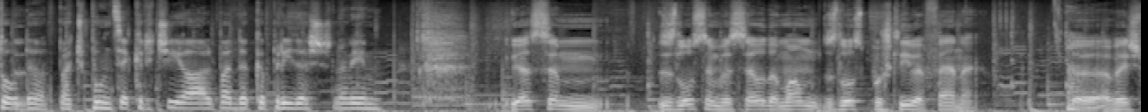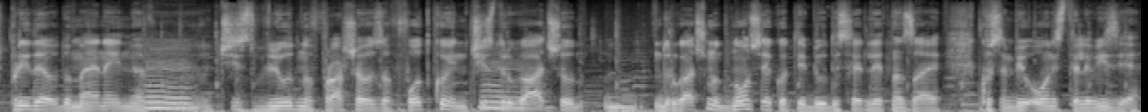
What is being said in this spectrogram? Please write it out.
to, da pač punce kričijo, ali pa da prideš, ne vem. Jaz sem zelo sem vesel, da imam zelo spoštljive fene. Uh, veš, pridejo do mene in me mm. čist vljudno vprašajo za fotko, in čist mm. drugačen, drugačen odnos je, kot je bil deset let nazaj, ko sem bil on iz televizije.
